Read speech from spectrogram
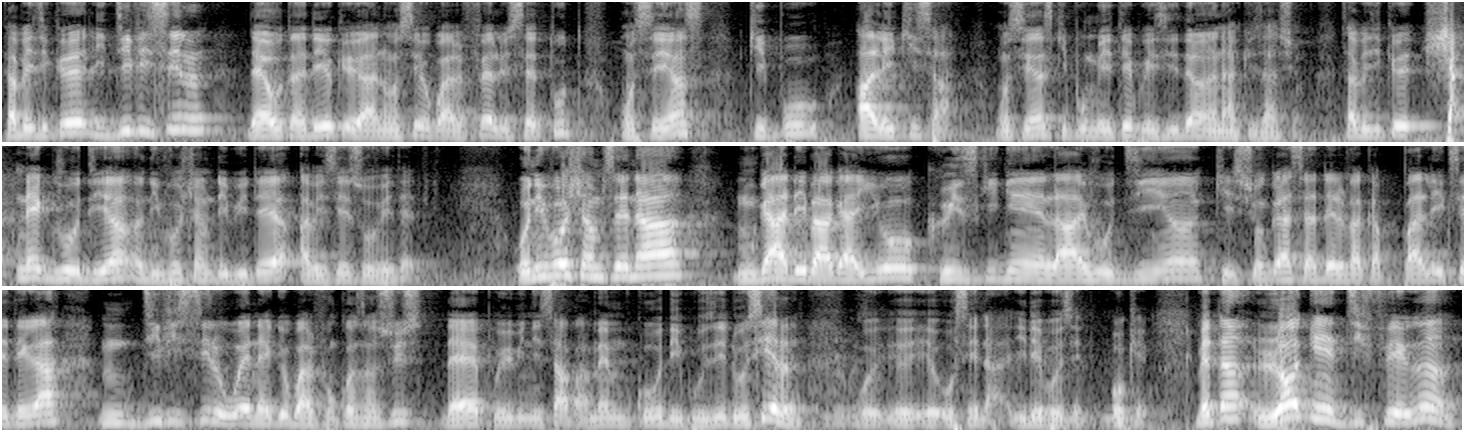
Ça veut dire que c'est difficile d'ailleurs autant dire que annoncé on va le faire le 7 août une séance qui pour aller qui ça. Une séance qui pour mettre le président en accusation. Ça veut dire que chaque nègre jodi au niveau chambre député a essayé de sauver tête. O nivou chanm sena, m gade bagay yo, kriz ki gen la jodian, kesyon grasa del va kap pale, etc. M difisil wè negyo pal fon konsensus, daye Premier Ministre pa mèm ko depose dosil euh, o, o sena, li depose. Ok. Metan, lò gen diferent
